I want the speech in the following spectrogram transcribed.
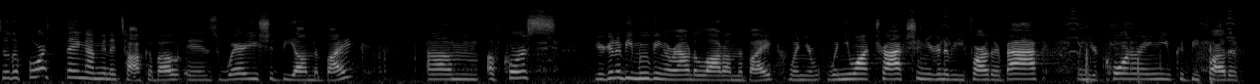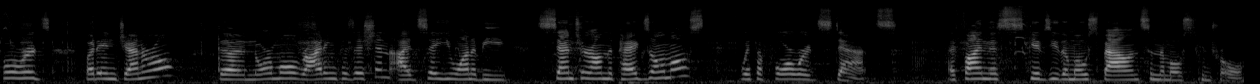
So the fourth thing I'm going to talk about is where you should be on the bike. Um, of course, you're going to be moving around a lot on the bike. When, you're, when you want traction, you're going to be farther back. When you're cornering, you could be farther forwards. But in general, the normal riding position, I'd say you want to be center on the pegs almost with a forward stance. I find this gives you the most balance and the most control.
